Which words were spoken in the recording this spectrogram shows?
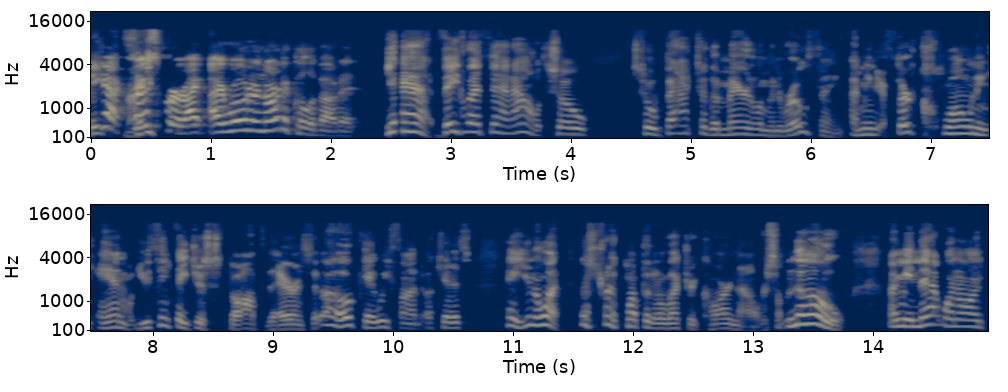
They, yeah, CRISPR. They, I, I wrote an article about it. Yeah, they let that out. So so back to the Marilyn Monroe thing. I mean, if they're cloning animals, you think they just stop there and said, "Oh, okay, we found okay, that's hey, you know what? Let's try with an electric car now or something." No, I mean that went on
